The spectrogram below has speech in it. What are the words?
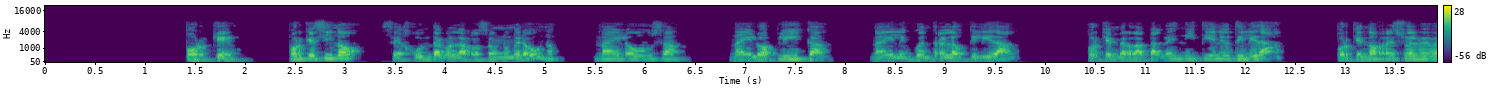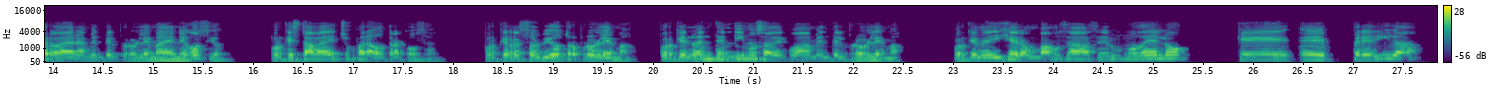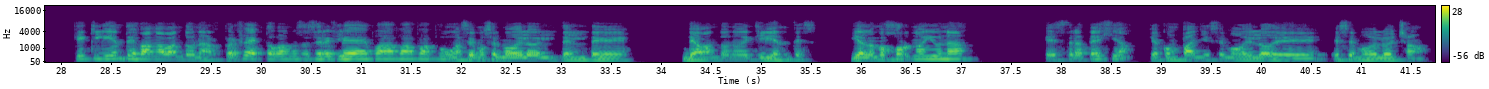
¿Por qué? Porque si no, se junta con la razón número uno. Nadie lo usa, nadie lo aplica, nadie le encuentra la utilidad, porque en verdad tal vez ni tiene utilidad, porque no resuelve verdaderamente el problema de negocio, porque estaba hecho para otra cosa, porque resolvió otro problema, porque no entendimos adecuadamente el problema, porque me dijeron, vamos a hacer un modelo que eh, prediga qué clientes van a abandonar. Perfecto, vamos a hacer el cliente, hacemos el modelo del, del, de, de abandono de clientes. Y a lo mejor no hay una estrategia que acompañe ese modelo de, ese modelo de churn.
